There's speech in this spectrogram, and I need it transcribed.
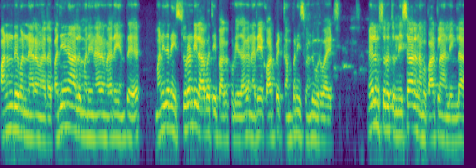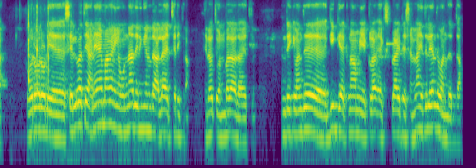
பன்னெண்டு மணி நேரம் வேலை பதினாலு மணி நேரம் வேலை என்று மனிதனை சுரண்டி லாபத்தை பார்க்கக்கூடியதாக நிறைய கார்பரேட் கம்பெனிஸ் வந்து உருவாயிடுச்சு. மேலும் சூரத்து நிசால நம்ம பார்க்கலாம் இல்லைங்களா? ஒருவருடைய செல்வத்தை அநியாயமாக நீங்க உண்ணாதீங்க என்று அல்ல எச்சரிக்கிறான். இருபத்தி ஒன்பதாவது ஆயிரத்துல இன்றைக்கு வந்து கிக் எக்கனாமி எக்ஸ்பிளாய்டேஷன்லாம் இதுலேருந்து வந்தது தான்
